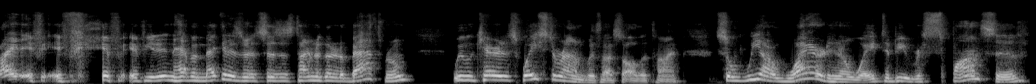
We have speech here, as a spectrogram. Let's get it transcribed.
right? If, if, if, if you didn't have a mechanism that says it's time to go to the bathroom, we would carry this waste around with us all the time. So we are wired in a way to be responsive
